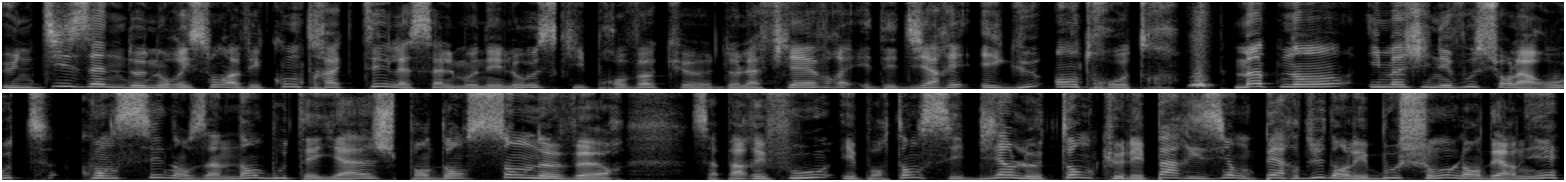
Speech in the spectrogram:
Une dizaine de nourrissons avaient contracté la salmonellose qui provoque de la fièvre et des diarrhées aiguës entre autres. Maintenant, imaginez-vous sur la route, coincé dans un embouteillage pendant 109 heures. Ça paraît fou, et pourtant c'est bien le temps que les Parisiens ont perdu dans les bouchons l'an dernier.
